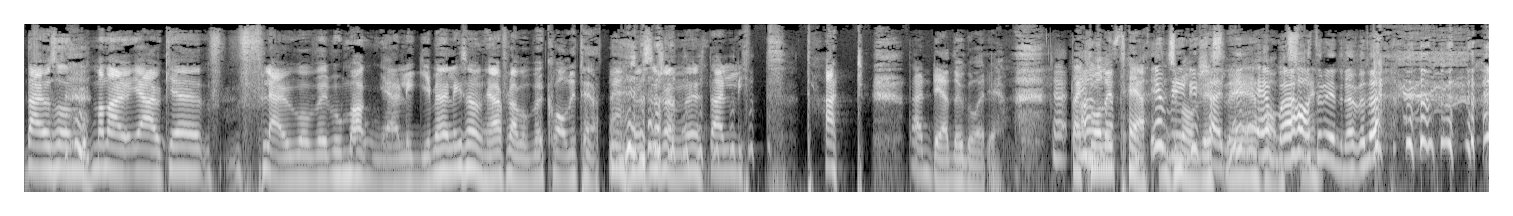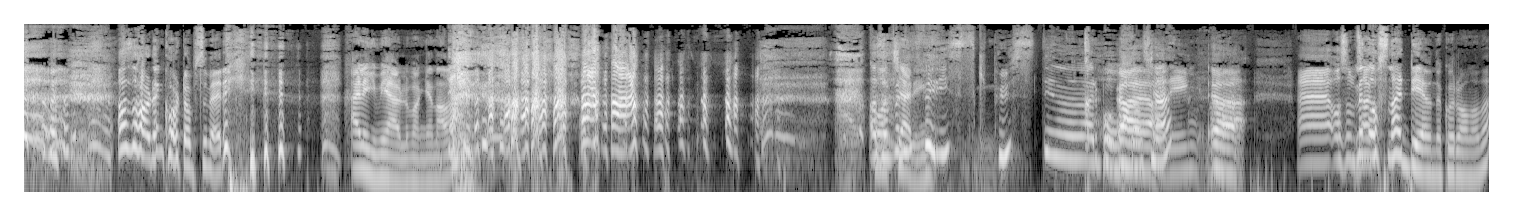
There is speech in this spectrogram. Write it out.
Det er jo sånn man er, Jeg er jo ikke flau over hvor mange jeg ligger med, liksom. Jeg er flau over kvaliteten, hvis du skjønner. Det er litt Det er det, det går i. Det er kvaliteten som blir obviously nysgjerrig. Jeg, jeg hater å innrømme det. altså, har du en kort oppsummering? Jeg ligger med jævlig mange dem. Altså, for en frisk pust i den der Kåt podcasten her. Ja. Eh, Men åssen er det under korona, da?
